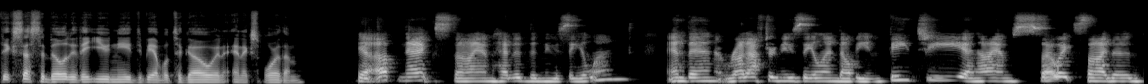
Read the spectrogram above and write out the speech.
the accessibility that you need to be able to go and, and explore them? Yeah, up next, I am headed to New Zealand. And then right after New Zealand, I'll be in Fiji. And I am so excited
